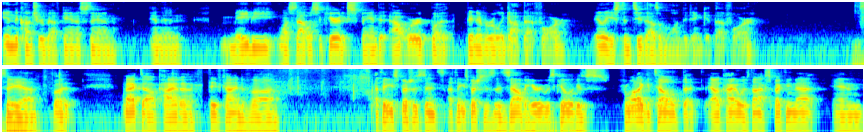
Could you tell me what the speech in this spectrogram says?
in the country of Afghanistan. And then maybe once that was secured, expand it outward, but they never really got that far. At least in 2001, they didn't get that far. So, yeah, but back to Al Qaeda, they've kind of, uh, I think, especially since, I think, especially since Zawahiri was killed, because from what I could tell, that Al Qaeda was not expecting that. And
